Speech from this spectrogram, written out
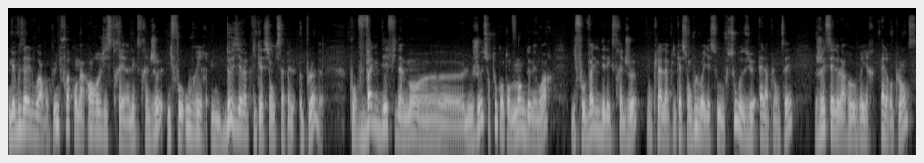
mais vous allez le voir. Donc une fois qu'on a enregistré l'extrait de jeu, il faut ouvrir une deuxième application qui s'appelle Upload pour valider finalement euh, le jeu, surtout quand on manque de mémoire. Il faut valider l'extrait de jeu. Donc là, l'application, vous le voyez sous, vos yeux, elle a planté. J'essaie de la rouvrir, elle replante.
